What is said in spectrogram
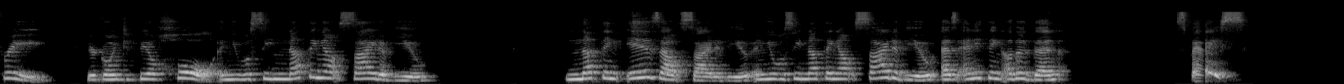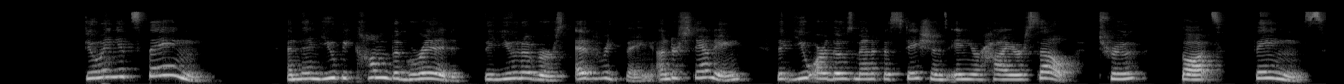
free. You're going to feel whole, and you will see nothing outside of you. Nothing is outside of you, and you will see nothing outside of you as anything other than space doing its thing. And then you become the grid, the universe, everything, understanding that you are those manifestations in your higher self truth, thoughts, things.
